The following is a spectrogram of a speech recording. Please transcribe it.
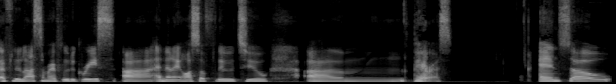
I flew last summer I flew to Greece, uh, and then I also flew to um Paris. And so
